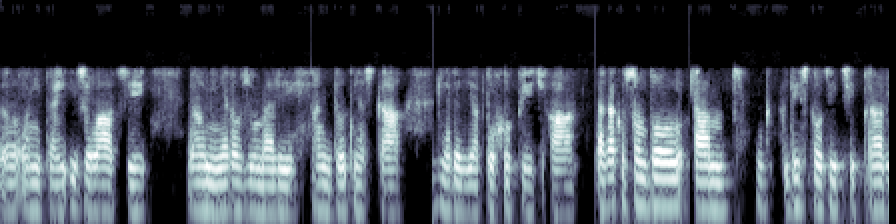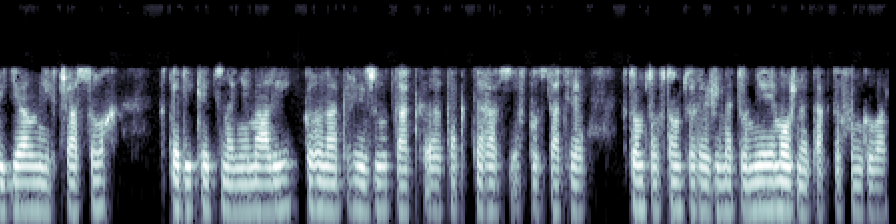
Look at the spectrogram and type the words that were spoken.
oni tej izolácii veľmi nerozumeli ani do dneska nevedia pochopiť. A tak ako som bol tam k dispozícii pravidelných časoch, vtedy, keď sme nemali koronakrízu, tak, e, tak teraz v podstate v tomto, v tomto režime to nie je možné takto fungovať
